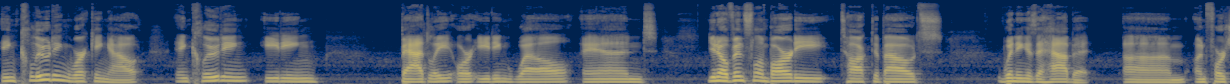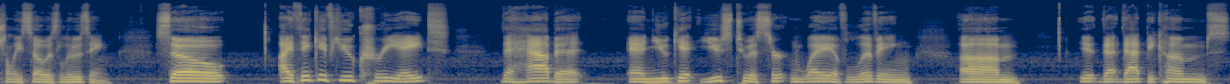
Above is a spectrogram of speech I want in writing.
including working out, including eating badly or eating well. And, you know, Vince Lombardi talked about winning as a habit. Um, unfortunately, so is losing. So I think if you create the habit and you get used to a certain way of living, um, it, that that becomes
